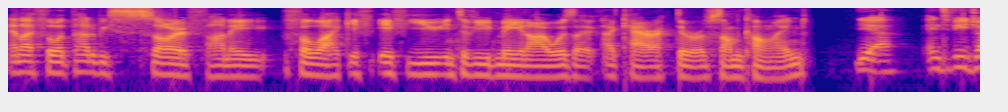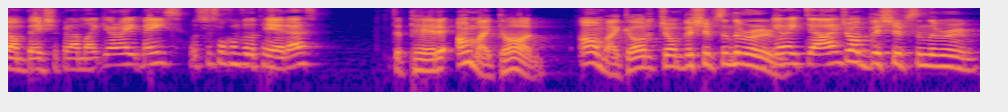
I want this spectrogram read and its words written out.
and I thought that'd be so funny for like if if you interviewed me and I was a, a character of some kind. Yeah. Interview John Bishop, and I'm like, "You all right, mate? I was just looking for the peer dad." The pair. Oh my god. Oh my god. John Bishop's in the room. You all right, Di? John Bishop's in the room.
